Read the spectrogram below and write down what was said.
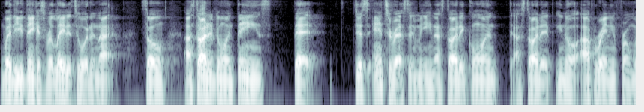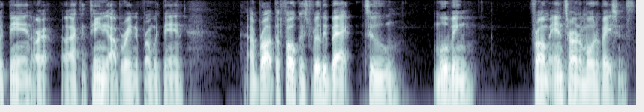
whether you think it's related to it or not. So I started doing things that just interested me, and I started going. I started, you know, operating from within, or I continue operating from within. I brought the focus really back to moving from internal motivations,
